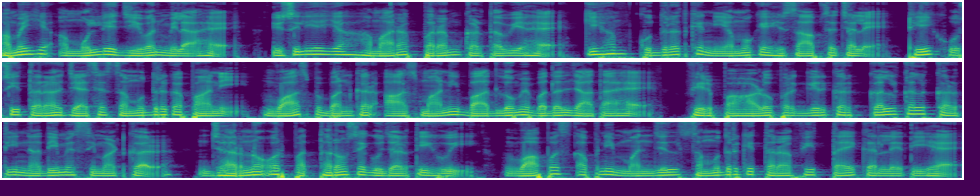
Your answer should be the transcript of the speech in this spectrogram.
हमें यह अमूल्य जीवन मिला है। इसलिए यह हमारा परम कर्तव्य है कि हम कुदरत के नियमों के हिसाब से चलें। ठीक उसी तरह जैसे समुद्र का पानी वाष्प बनकर आसमानी बादलों में बदल जाता है, फिर पहाड़ों पर गिरकर कल कल करती नदी में सिमट कर झरनों और पत्थरों से गुजरती हुई वापस अपनी मंजिल समुद्र की तरफ़ ही तय कर लेती है।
